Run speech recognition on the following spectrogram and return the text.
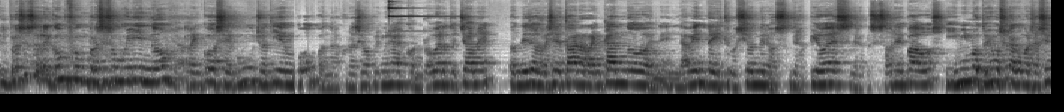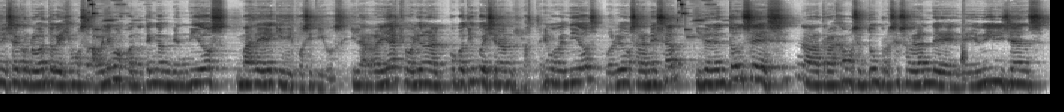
El proceso de Recom fue un proceso muy lindo, arrancó hace mucho tiempo, cuando nos conocimos primera vez con Roberto Chame, donde ellos recién estaban arrancando en, en, la venta y distribución de los, de los POS, de los procesadores de pagos, y mismo tuvimos una conversación inicial con Roberto que dijimos, hablemos cuando tengan vendidos más de X dispositivos. Y la realidad es que volvieron al poco tiempo y dijeron, los tenemos vendidos, volvemos a la mesa, y desde entonces nada, trabajamos en todo un proceso grande de due diligence,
